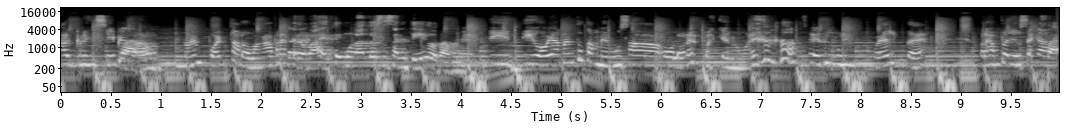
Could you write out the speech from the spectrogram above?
al principio, pero no importa, lo van a aprender. Pero vas estimulando ese sentido también. Y, y obviamente también usa olores pues que no vayan a ser muy fuertes. Por ejemplo, yo usé canela.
